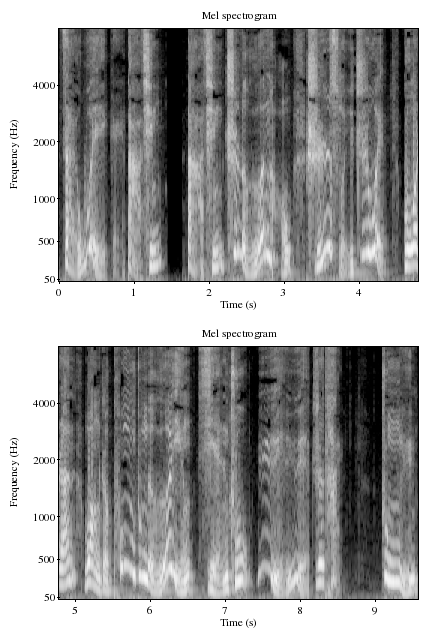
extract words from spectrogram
再喂给大清。大清吃了鹅脑，食髓知味，果然望着空中的鹅影，显出跃跃之态。终于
